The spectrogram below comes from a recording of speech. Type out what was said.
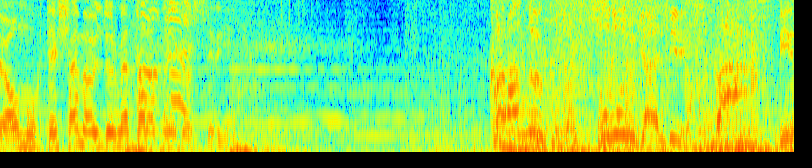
Size o muhteşem öldürme sanatını göstereyim. Karanlık! Solun geldi! Bir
